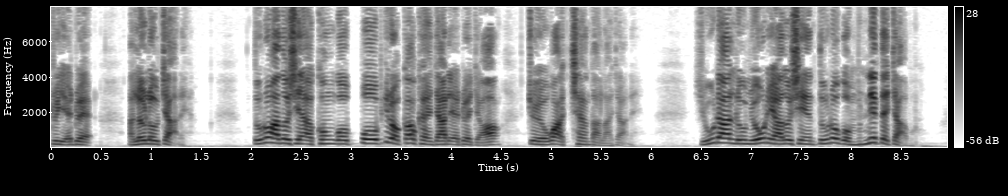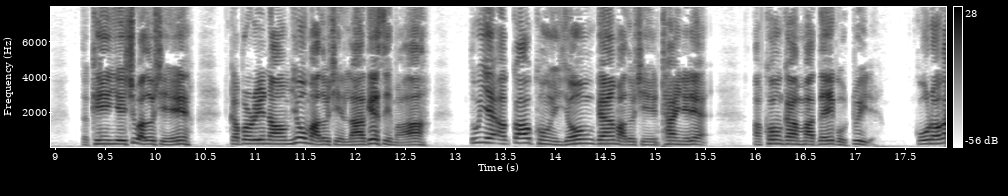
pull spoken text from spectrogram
တွေအတွက်အလုပ်လုပ်ကြတယ်သူတို့ဟာဆိုရှင်အခွန်ကိုပို့ပြီးတော့ကောက်ခံကြတဲ့အတွက်ကြောင့်ကြွယ်ဝချမ်းသာလာကြတယ်ယူဒာလူမျိုးတွေဟာဆိုရှင်သူတို့ကိုမနှစ်သက်ကြဘူးသခင်ယေရှုဟာဆိုရှင်ကပရီနောင်မြို့မှာဆိုရှင်လာခဲ့စဉ်မှာသူ့ရဲ့အကောက်ခွန်ယုံကန်းမှာဆိုရှင်ထိုင်နေတဲ့ အခွန်ခံမတ်သေးကိုတွေ့တယ်ကိုတော်က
